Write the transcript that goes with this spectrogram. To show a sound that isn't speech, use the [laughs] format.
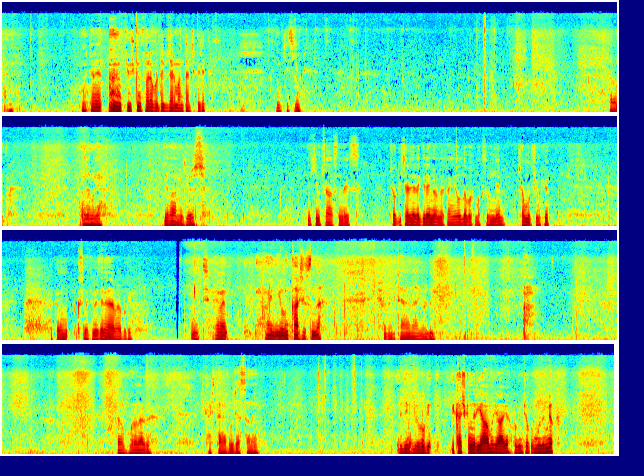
Muhtemelen [clears throat] 2-3 gün sonra burada güzel mantar çıkacak. Şimdi keseyim. Bakalım aramaya devam ediyoruz. Dikim sahasındayız. Çok içerilere giremiyorum zaten yolda bakmak zorundayım. Çamur çünkü. Bakalım kısmetimizde neler var bugün. Evet hemen aynı yolun karşısında şurada bir tane daha gördüm. Bakalım buralarda birkaç tane bulacağız sanırım. Dediğim gibi bugün birkaç gündür yağmur yağıyor. Bugün çok umudum yok.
